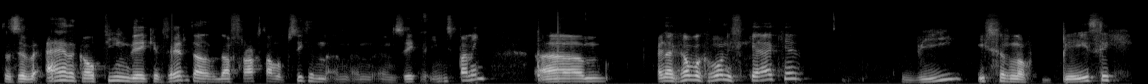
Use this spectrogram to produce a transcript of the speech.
dan zijn we eigenlijk al tien weken ver. Dat, dat vraagt al op zich een, een, een, een zekere inspanning. Ehm, en dan gaan we gewoon eens kijken wie is er nog bezig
